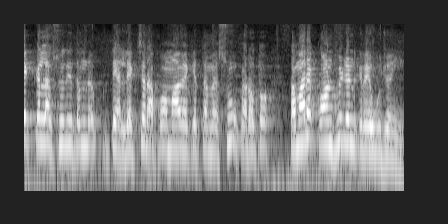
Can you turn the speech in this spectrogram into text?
એક કલાક સુધી તમને ત્યાં લેક્ચર આપવામાં આવે કે તમે શું કરો તો તમારે કોન્ફિડન્ટ રહેવું જોઈએ.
